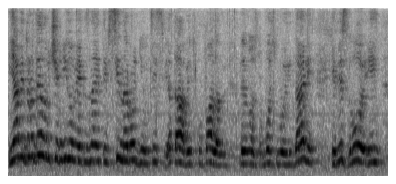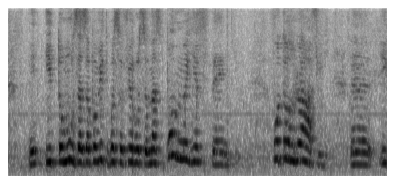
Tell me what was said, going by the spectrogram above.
Я відродила в Чернігові, як знаєте, всі народні оці свята відкупала в 98-го і далі, і Різдво, і, і, і тому за заповітами Софії Руси в нас повно є стендів, фотографій. Е, І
